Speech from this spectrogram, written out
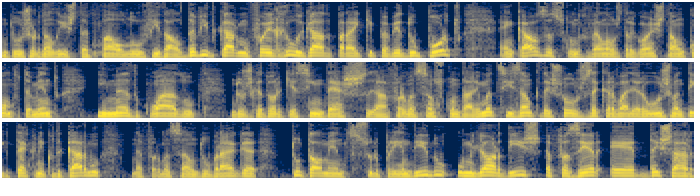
do jornalista Paulo Vidal. David Carmo foi relegado para a equipa B do Porto. Em causa, segundo revelam os Dragões, está um comportamento inadequado do jogador que assim desce à formação secundária. Uma decisão que deixou José Carvalho Araújo, antigo técnico de Carmo, na formação do Braga, totalmente surpreendido. O melhor, diz, a fazer é deixar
